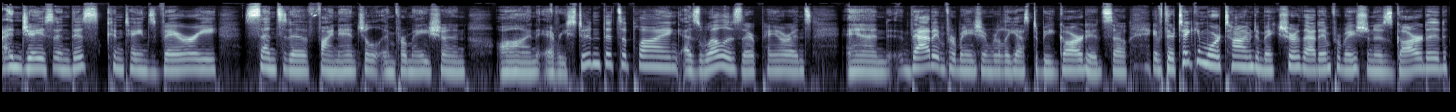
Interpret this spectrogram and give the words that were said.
And Jason, this contains very sensitive financial information on every student that's applying, as well as their parents. And that information really has to be guarded. So if they're taking more time to make sure that information is guarded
